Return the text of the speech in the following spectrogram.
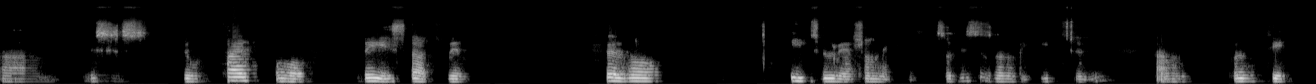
Um, this is the type of base that will favor E2 reaction mechanism. So this is going to be E2. I'm going to take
